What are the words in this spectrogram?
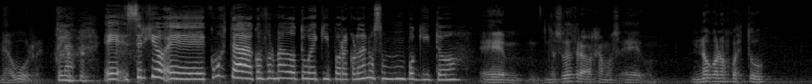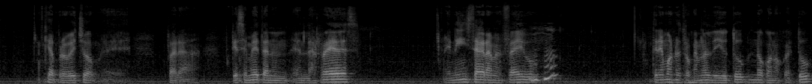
me aburre. Claro. Eh, Sergio, eh, ¿cómo está conformado tu equipo? Recordanos un, un poquito. Eh, nosotros trabajamos, no conozco a Stu, que aprovecho para que se metan en, en las redes, en Instagram, en Facebook. Tenemos nuestro canal de YouTube, No Conozco a Stu.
